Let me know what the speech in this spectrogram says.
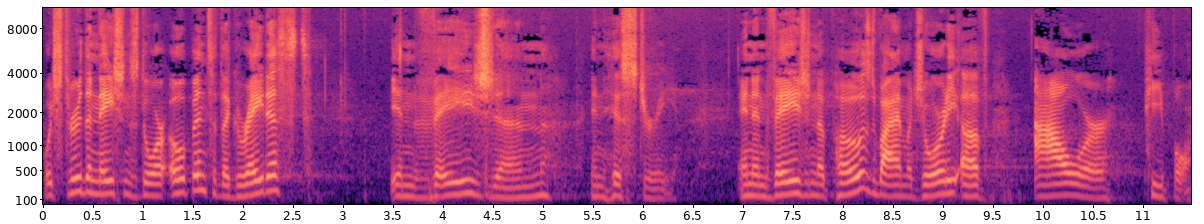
which threw the nation's door open to the greatest invasion in history. An invasion opposed by a majority of our people.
